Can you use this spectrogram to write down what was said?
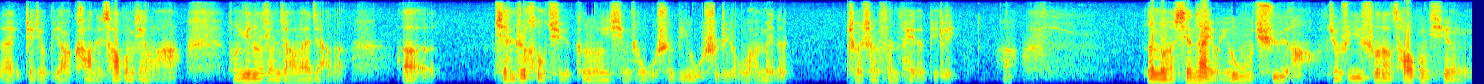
哎，这就比较靠那操控性了哈。从运动性角度来讲呢，呃，前置后驱更容易形成五十比五十这种完美的车身分配的比例啊。那么现在有一个误区啊，就是一说到操控性，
